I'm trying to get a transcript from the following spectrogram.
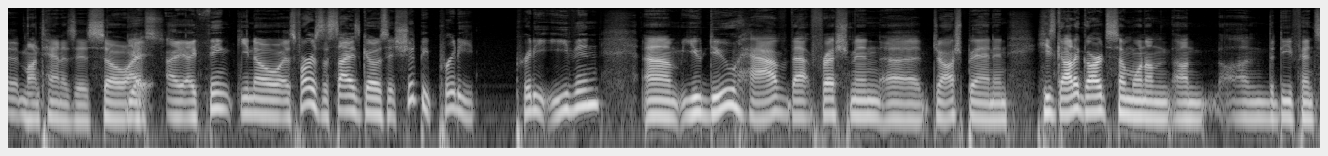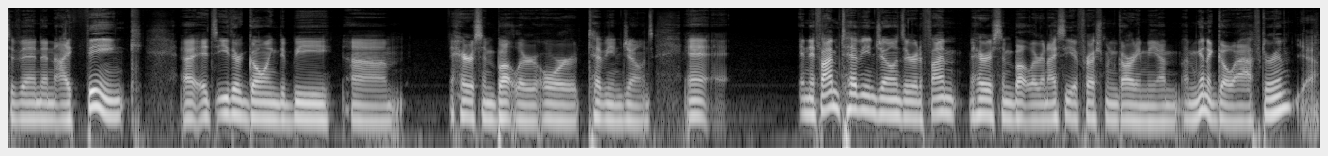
uh, Montana's is. So Yes. I, I, I think you know as far as the size goes, it should be pretty pretty even. Um, you do have that freshman uh, Josh Bannan. He's got to guard someone on on on the defensive end, and I think uh, it's either going to be um, Harrison Butler or Tevian Jones. And and if I'm Tevian Jones or if I'm Harrison Butler and I see a freshman guarding me, I'm I'm gonna go after him. Yeah.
